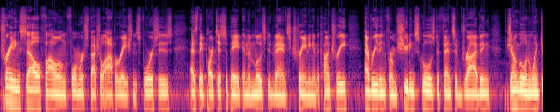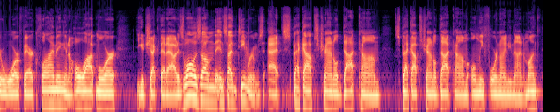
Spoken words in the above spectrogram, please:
Training Cell, following former Special Operations Forces as they participate in the most advanced training in the country. Everything from shooting schools, defensive driving, jungle and winter warfare, climbing, and a whole lot more. You could check that out, as well as um, the Inside the Team Rooms at specopschannel.com. Specopschannel.com, only four ninety nine a month.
